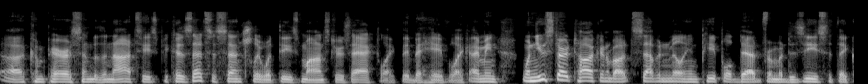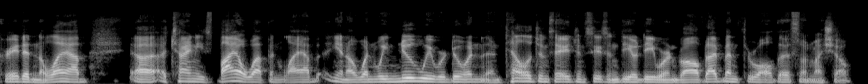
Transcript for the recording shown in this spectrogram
uh, comparison to the Nazis because that's essentially what these monsters act like. They behave like. I mean, when you start talking about seven million people dead from a disease that they created in a lab, uh, a Chinese bioweapon lab, you know, when we knew we were doing the intelligence agencies and DoD were involved. I've been through all this on my show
